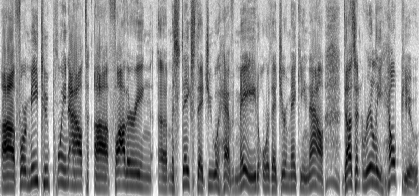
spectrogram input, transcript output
uh, for me to point out uh, fathering uh, mistakes that you have made or that you're making now doesn't really help you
